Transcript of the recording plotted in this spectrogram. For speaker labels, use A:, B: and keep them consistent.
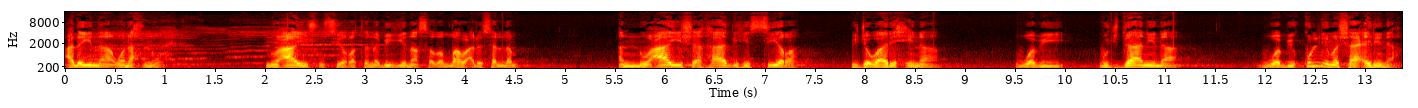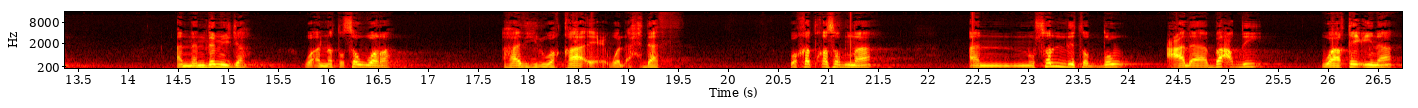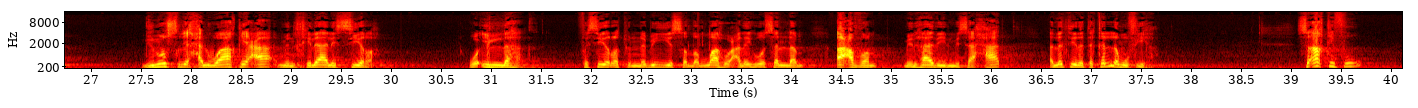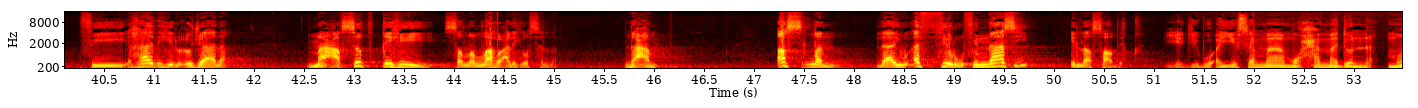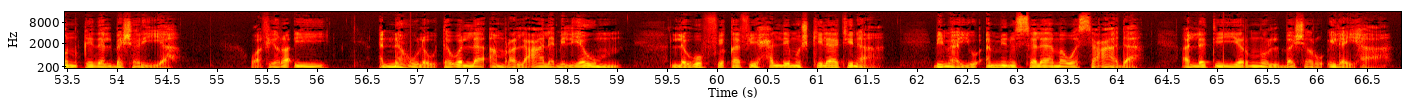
A: علينا ونحن نعايش سيرة نبينا صلى الله عليه وسلم أن نعايش هذه السيرة بجوارحنا وبوجداننا وبكل مشاعرنا. أن نندمج وأن نتصور هذه الوقائع والأحداث. وقد قصدنا أن نسلط الضوء على بعض واقعنا لنصلح الواقع من خلال السيرة. وإلا فسيرة النبي صلى الله عليه وسلم أعظم من هذه المساحات التي نتكلم فيها. سأقف في هذه العجالة مع صدقه صلى الله عليه وسلم. نعم أصلا لا يؤثر في الناس إلا صادق.
B: يجب أن يسمى محمد منقذ البشرية. وفي رأيي أنه لو تولى أمر العالم اليوم لوفق في حل مشكلاتنا بما يؤمن السلام والسعادة التي يرنو البشر إليها.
